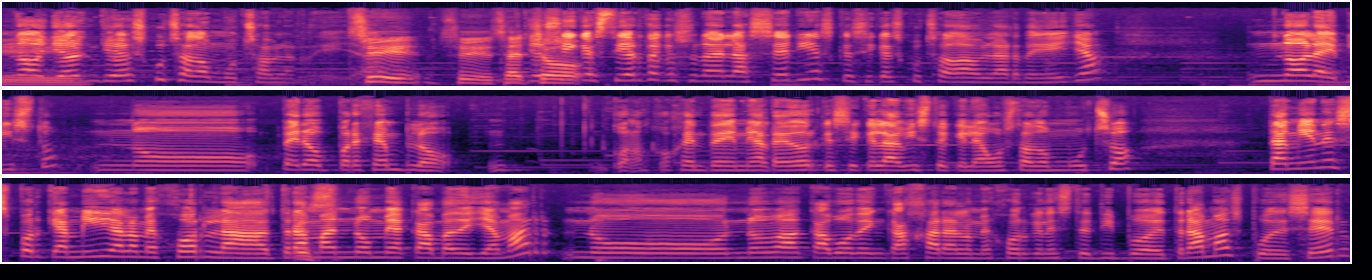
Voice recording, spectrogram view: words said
si... No, yo, yo he escuchado mucho hablar de ella. Sí, sí, se ha Yo hecho... sí que es cierto que es una de las series que sí que he escuchado hablar de ella. No la he visto, no. Pero, por ejemplo, conozco gente de mi alrededor que sí que la ha visto y que le ha gustado mucho. También es porque a mí a lo mejor la trama Es- no me acaba de llamar, no, no acabo de encajar a lo mejor con este tipo de tramas, puede ser,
